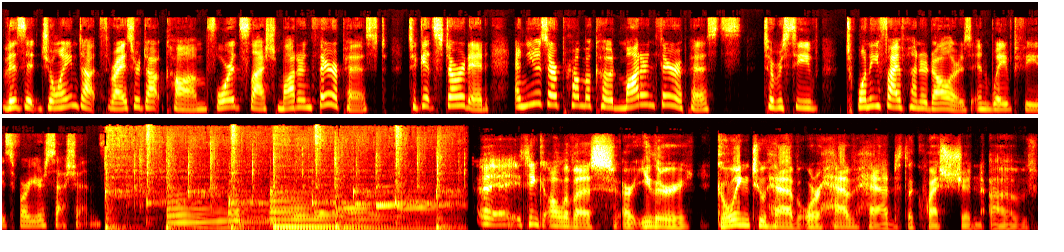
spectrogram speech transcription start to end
Visit join.thrizer.com forward slash modern therapist to get started and use our promo code modern therapists to receive $2,500 in waived fees for your sessions. I think all of us are either going to have or have had the question of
